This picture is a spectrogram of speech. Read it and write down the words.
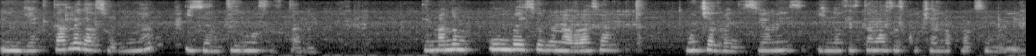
inyectarle gasolina y sentirnos hasta arriba. Te mando un beso y un abrazo, muchas bendiciones y nos estamos escuchando próximamente.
